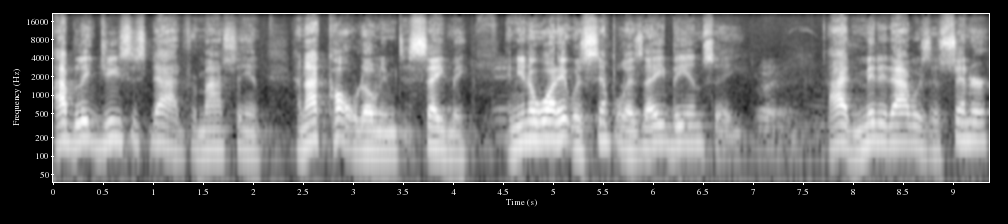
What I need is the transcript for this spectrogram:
I believe Jesus died for my sin, and I called on him to save me. And you know what? It was simple as A, B, and C. I admitted I was a sinner.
